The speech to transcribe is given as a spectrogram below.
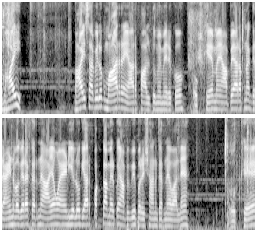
भाई भाई साहब, ये लोग मार रहे हैं यार फालतू में मेरे को। ओके, मैं यहाँ पे यार अपना ग्राइंड वगैरह करने आया हूँ एंड ये लोग यार पक्का मेरे को यहाँ पे भी परेशान करने वाले हैं। ओके,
